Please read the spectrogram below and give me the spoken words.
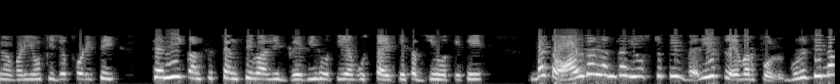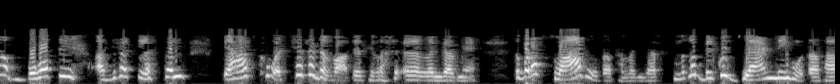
बड़ियों की जो थोड़ी सी सेमी कंसिस्टेंसी वाली ग्रेवी होती है, उस टाइप की सब्ज़ी होती थी। But all the langar use to be very flavourful Guru ji ना बहुत ही अदरक, लहसन, प्याज खूब अच्छे से डलवाते थे लंगर में। तो बड़ा स्वाद होता था लंगर मतलब बिल्कुल ब्लैंड नहीं होता था।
